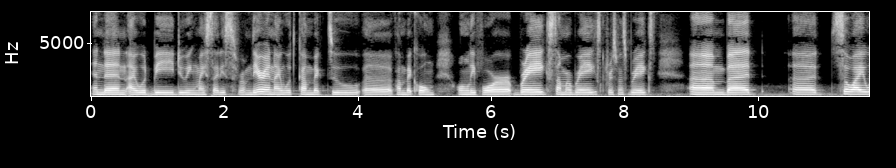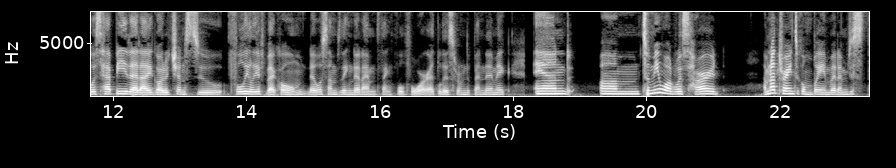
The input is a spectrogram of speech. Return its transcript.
and then I would be doing my studies from there, and I would come back to, uh, come back home only for breaks, summer breaks, Christmas breaks. Um, but, uh, so I was happy that I got a chance to fully live back home. That was something that I'm thankful for, at least from the pandemic. And, um, to me, what was hard I'm not trying to complain, but I'm just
